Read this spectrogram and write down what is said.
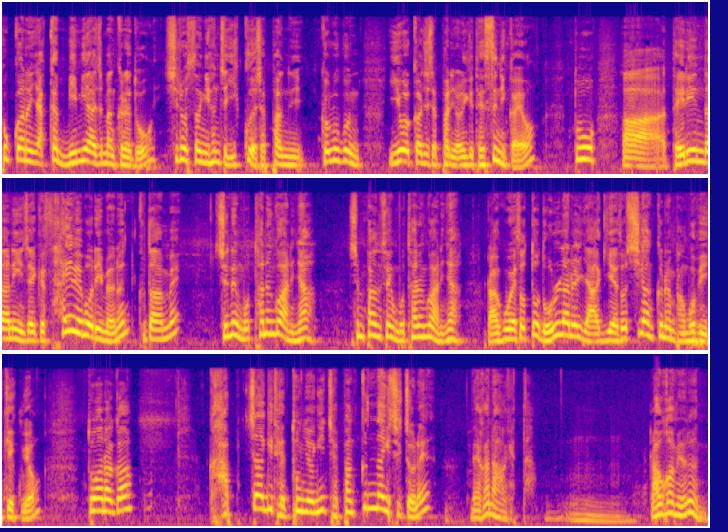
효과는 약간 미미하지만 그래도 실효성이 현재 있고요. 재판이 결국은 2월까지 재판이 열리게 됐으니까요. 또 아, 대리인단이 이제 이렇게 사임해버리면은 그 다음에 진행 못하는 거 아니냐. 심판 수행 못하는 거 아니냐라고 해서 또 논란을 야기해서 시간 끄는 방법이 있겠고요. 또 하나가 갑자기 대통령이 재판 끝나기 직전에 내가 나가겠다. 라고 하면은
